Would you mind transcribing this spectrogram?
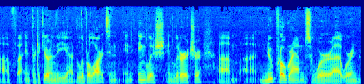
of, uh, in particular in the, the, liberal arts, in, in English, in literature. Um, new programs were, were in,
